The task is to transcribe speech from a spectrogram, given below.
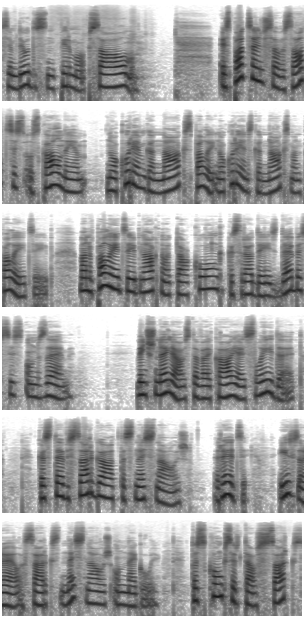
121. psalmu. Es paceļu savas acis uz kalniem, no kuriem gan nāks, palī, no kurienes gan nāks man palīdzība. Mana palīdzība nāk no tā kunga, kas radījis debesis un zemi. Viņš neļaus tavai kājai slīdēt, kas tevi sargā, tas nesnauž. Redzi, Izrēla sargs nesnauž un neguļ. Tas kungs ir tavs sargs,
